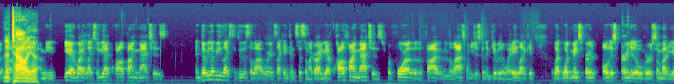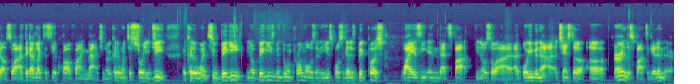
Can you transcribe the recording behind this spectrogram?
uh, Natalya. I mean, yeah, right. Like so, you had qualifying matches, and WWE likes to do this a lot, where it's like inconsistent. Like, all right, you have qualifying matches for four out of the five, and then the last one you're just going to give it away. Like it, like what makes er- Otis earn it over somebody else? So I think I'd like to see a qualifying match. You know, it could have went to Shorty G, it could have went to Big E. You know, Big E's been doing promos, and he was supposed to get his big push. Why is he in that spot? You know, so I, I or even a, a chance to uh, earn the spot to get in there.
